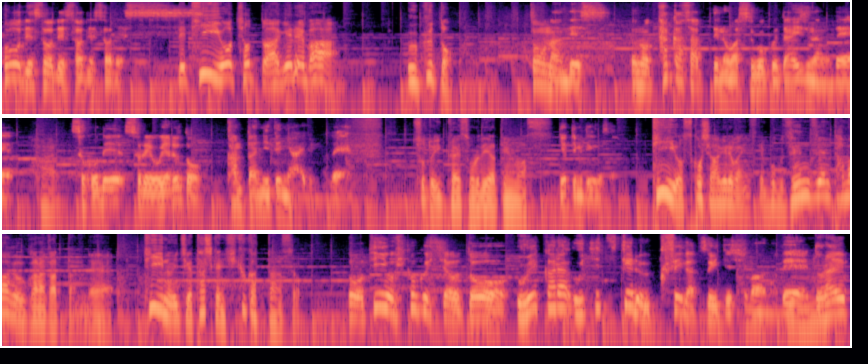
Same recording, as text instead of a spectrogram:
そうですそうですそうですそうです。で T をちょっと上げれば浮くと。そうなんです。その高さっていうのはすごく大事なので、はい、そこでそれをやると簡単に手に入るので。ちょっと一回それでやってみます。やってみてください。T を少し上げればいいんですね。僕全然球が浮かなかったんで T の位置が確かに低かったんですよ。そう T を低くしちゃうと上から打ちつける癖がついてしまうので、うん、ドライブ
